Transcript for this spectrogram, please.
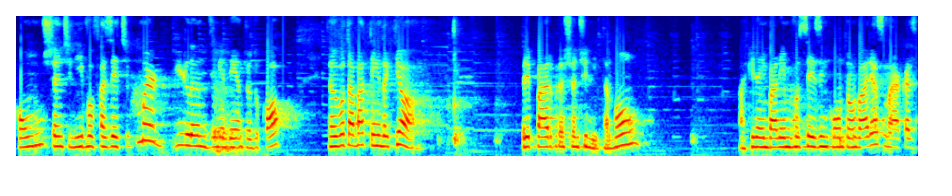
com um chantilly. Vou fazer tipo uma guirlandinha dentro do copo. Então eu vou estar tá batendo aqui, ó. Preparo para chantilly, tá bom? Aqui na Embalime vocês encontram várias marcas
